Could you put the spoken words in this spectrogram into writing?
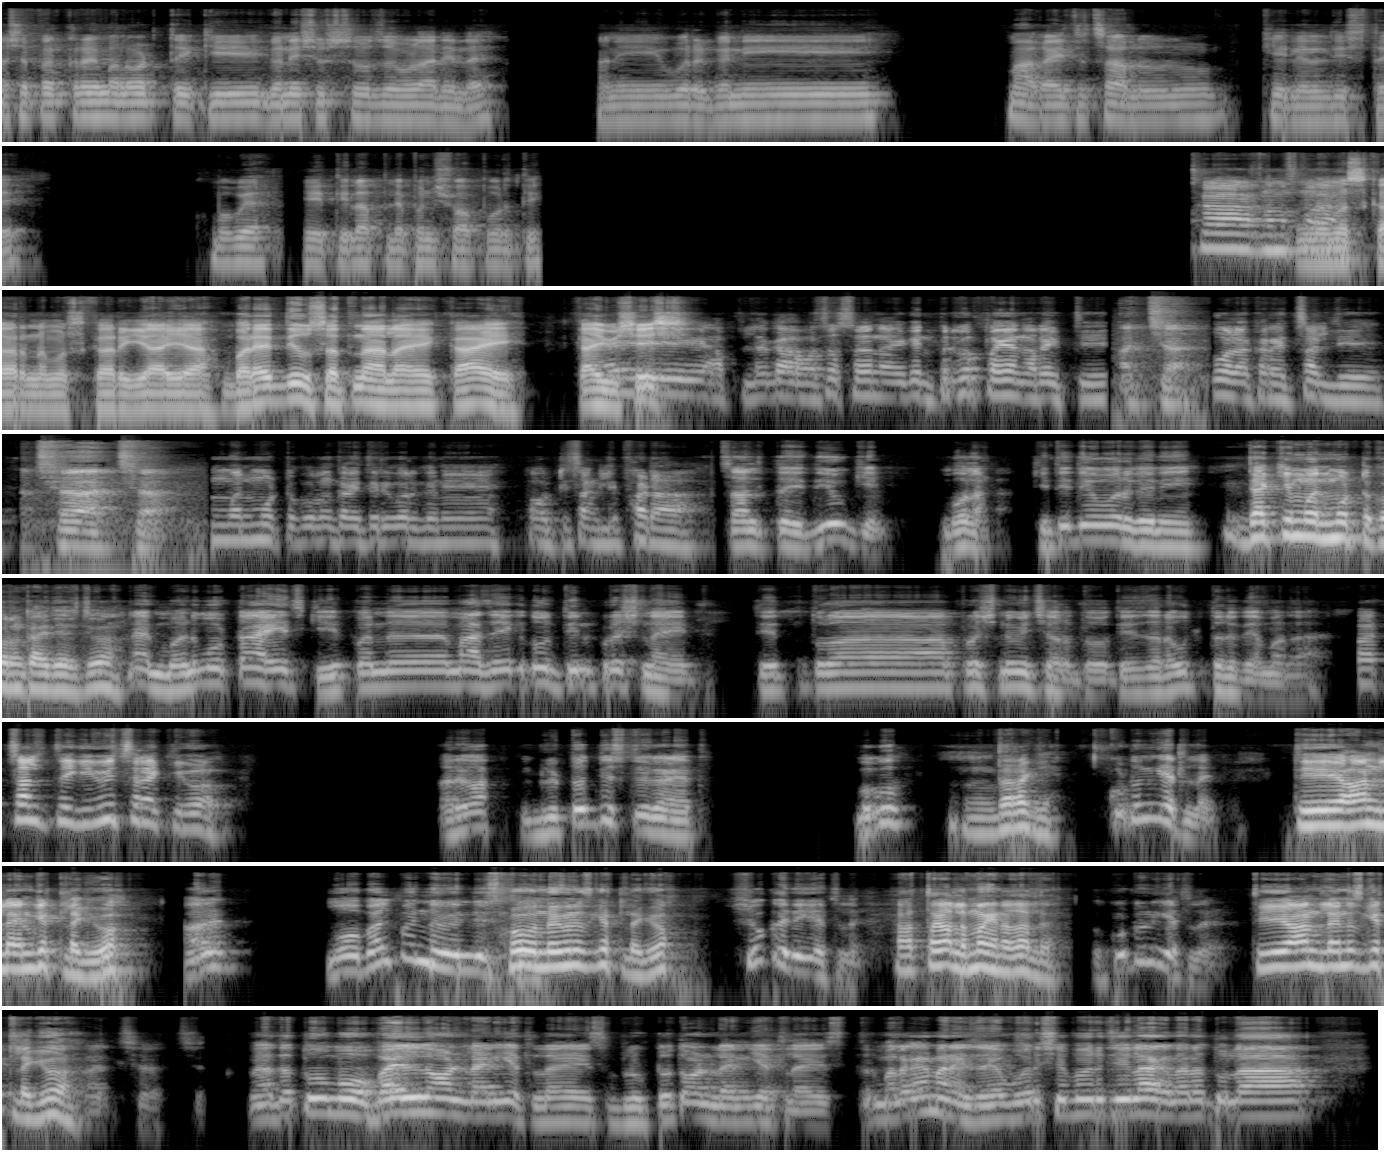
अशा प्रकारे मला वाटतंय की गणेश उत्सव जवळ आलेला आहे. आणि वर्गणी मागायचं चालू केलेलं दिसतंय. बघूया येतील आपल्या पण शॉपवरती नमस्कार नमस्कार. या या. बऱ्याच दिवसात आलाय. काय? काय विशेष? आपल्या गावाचा सण आहे. गणपती बाप्पा येणार आहे ते. अच्छा. गोळा करायची चालली अच्छा अच्छा. मन मोठं करून काहीतरी वर्गणी पावटी चांगली फडा. चालतंय. देऊ की. बोला किती देऊ वर्गणी? द्या की मन मोठं करून काय द्यायचं नाही मन मोठं आहेच की पण माझे एक दोन तीन प्रश्न आहेत. ते तुला प्रश्न विचारतो ते जरा उत्तर द्या मला. चालतंय की विचारा की हो. अरे वा ब्लूटूथ दिसतोय गळ्यात बघू. जरा की कुठून घेतलाय? ते ऑनलाईन घेतला की हो. अरे मोबाईल पण नवीन हो दिसतो नवीनच घेतला की हो. शो कधी घेतलाय? आता झालं महिना झालं. कुठून घेतलाय? ते ऑनलाईनच घेतला की हो. अच्छा अच्छा. मग आता तू मोबाईल ऑनलाईन घेतलायस ब्लूटूथ ऑनलाईन घेतलायस तर मला काय म्हणायचंय वर्षभर जे लागणार तुला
